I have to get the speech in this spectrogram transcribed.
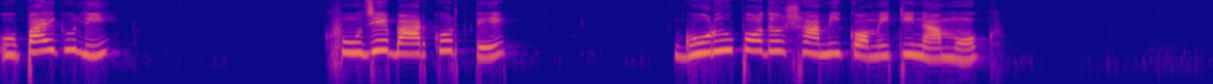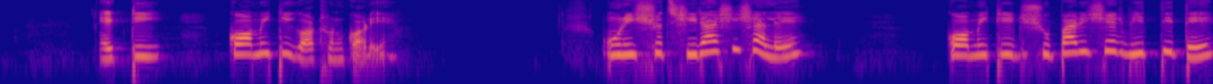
উপায়গুলি খুঁজে বার করতে গুরুপদ স্বামী কমিটি নামক একটি কমিটি গঠন করে। উনিশশো ছিয়াশি সালে কমিটির সুপারিশের ভিত্তিতে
